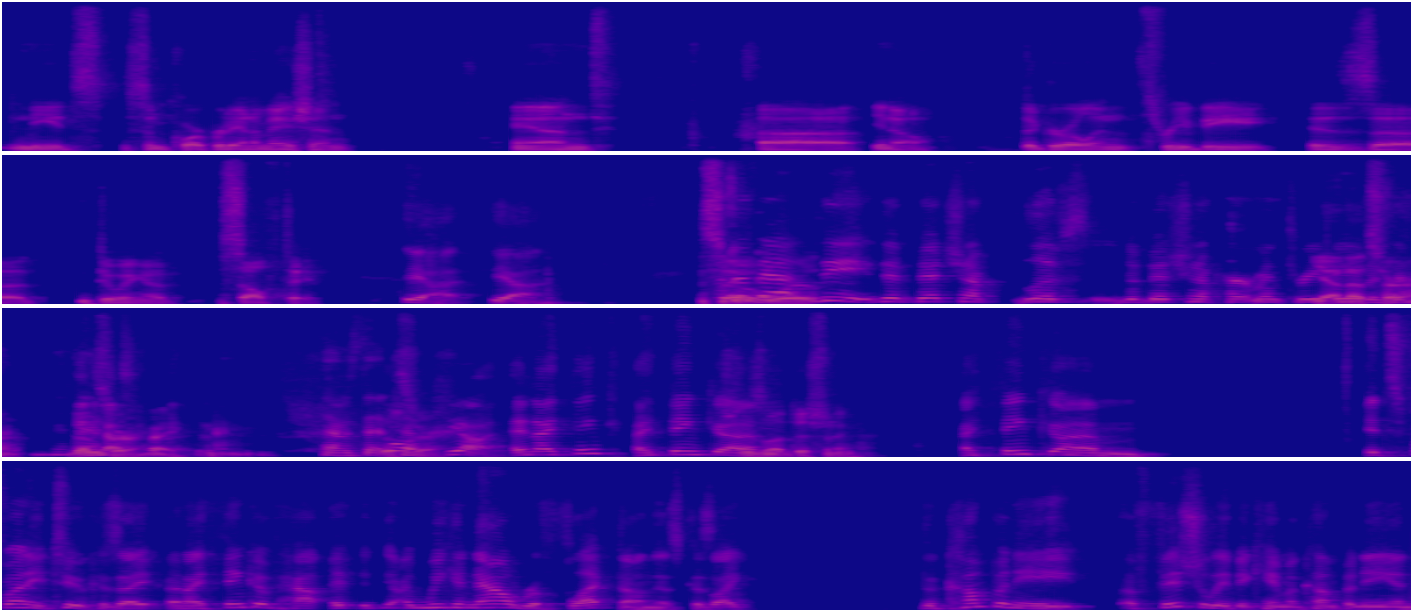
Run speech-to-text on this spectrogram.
needs some corporate animation. And uh you know the girl in 3b is uh doing a self tape yeah yeah so So we're that the the bitch in a lives the bitch in apartment three. Yeah, that's was her. That, That's that her. was Right. That was that. well, her. yeah and I think I think she's um, auditioning I think um it's funny too because I and I think of how it- it- we can now reflect on this because like the company officially became a company in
